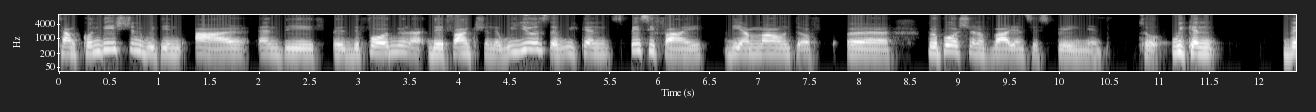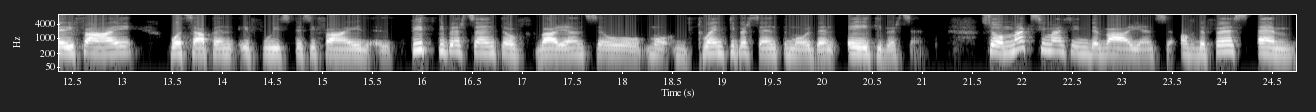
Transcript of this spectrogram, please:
some condition within R and the, uh, the formula, the function that we use that we can specify the amount of uh, proportion of variance explained. So we can verify what's happened if we specify uh, 50% of variance or more, 20% more than 80%. So maximizing the variance of the first M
